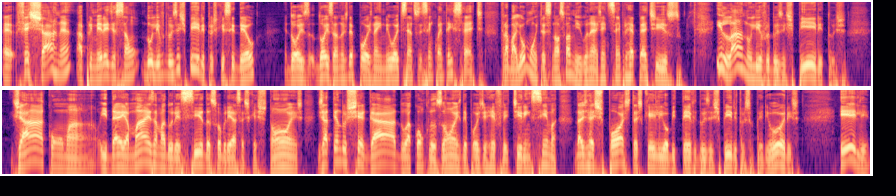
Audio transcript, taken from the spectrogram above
é, fechar né, a primeira edição do Livro dos Espíritos, que se deu dois, dois anos depois, né, em 1857. Trabalhou muito esse nosso amigo, né? A gente sempre repete isso. E lá no Livro dos Espíritos, já com uma ideia mais amadurecida sobre essas questões, já tendo chegado a conclusões depois de refletir em cima das respostas que ele obteve dos espíritos superiores, ele,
